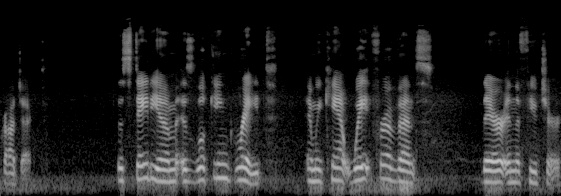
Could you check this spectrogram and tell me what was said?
project. The stadium is looking great and we can't wait for events there in the future.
